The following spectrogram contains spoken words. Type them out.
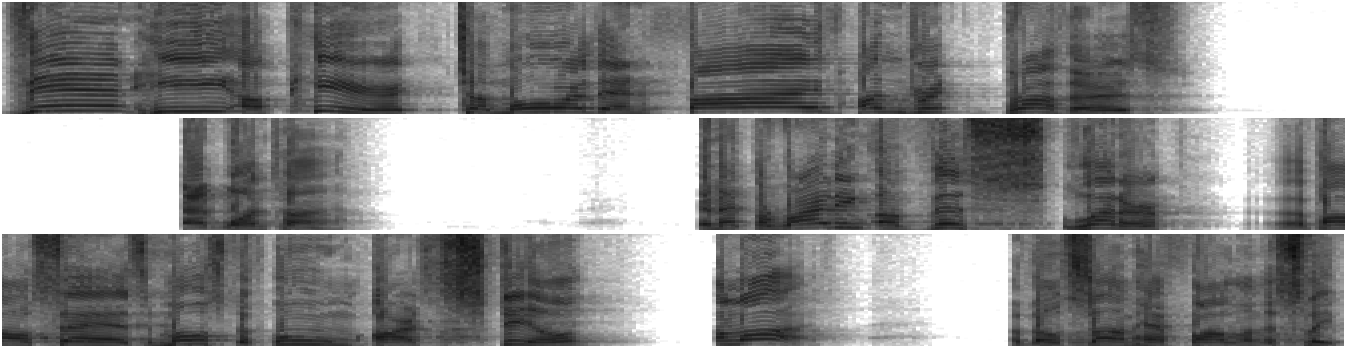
Then he appeared to more than 500 brothers at one time. And at the writing of this letter, uh, Paul says, most of whom are still alive, though some have fallen asleep.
